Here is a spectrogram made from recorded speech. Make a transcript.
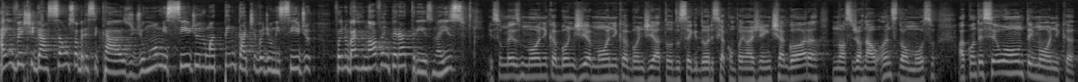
A investigação sobre esse caso de um homicídio e uma tentativa de homicídio foi no bairro Nova Imperatriz, não é isso? Isso mesmo, Mônica. Bom dia, Mônica. Bom dia a todos os seguidores que acompanham a gente agora no nosso jornal Antes do Almoço. Aconteceu ontem, Mônica,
